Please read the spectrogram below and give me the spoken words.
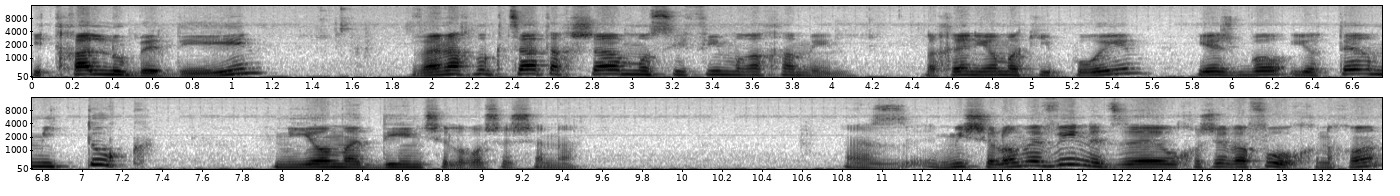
התחלנו בדין ואנחנו קצת עכשיו מוסיפים רחמים. לכן יום הכיפורים יש בו יותר מיתוק מיום הדין של ראש השנה. אז מי שלא מבין את זה הוא חושב הפוך, נכון?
